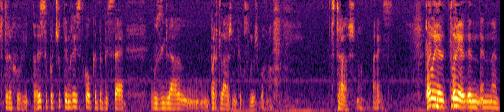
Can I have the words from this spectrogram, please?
strahovito. Jaz se počutim res tako, da bi se vozila v prtlažnike v službo. No. Strašno, res. Kaj to je, to je en, en,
